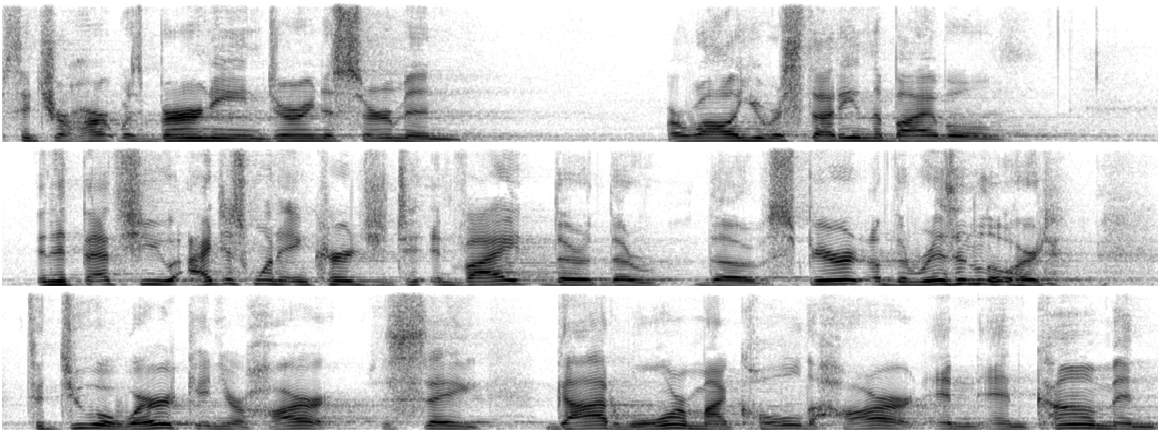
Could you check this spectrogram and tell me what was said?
since your heart was burning during a sermon or while you were studying the Bible. And if that's you, I just want to encourage you to invite the, the, the Spirit of the risen Lord to do a work in your heart, to say, God, warm my cold heart and, and come and,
